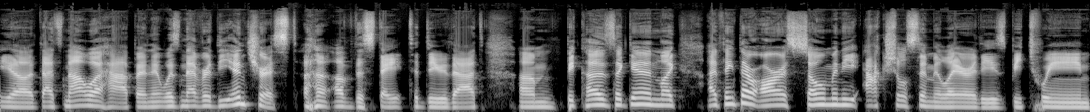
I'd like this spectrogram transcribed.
you know, that's not what happened. It was never the interest of the state to do that. Um, because again, like, I think there are so many actual similarities between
